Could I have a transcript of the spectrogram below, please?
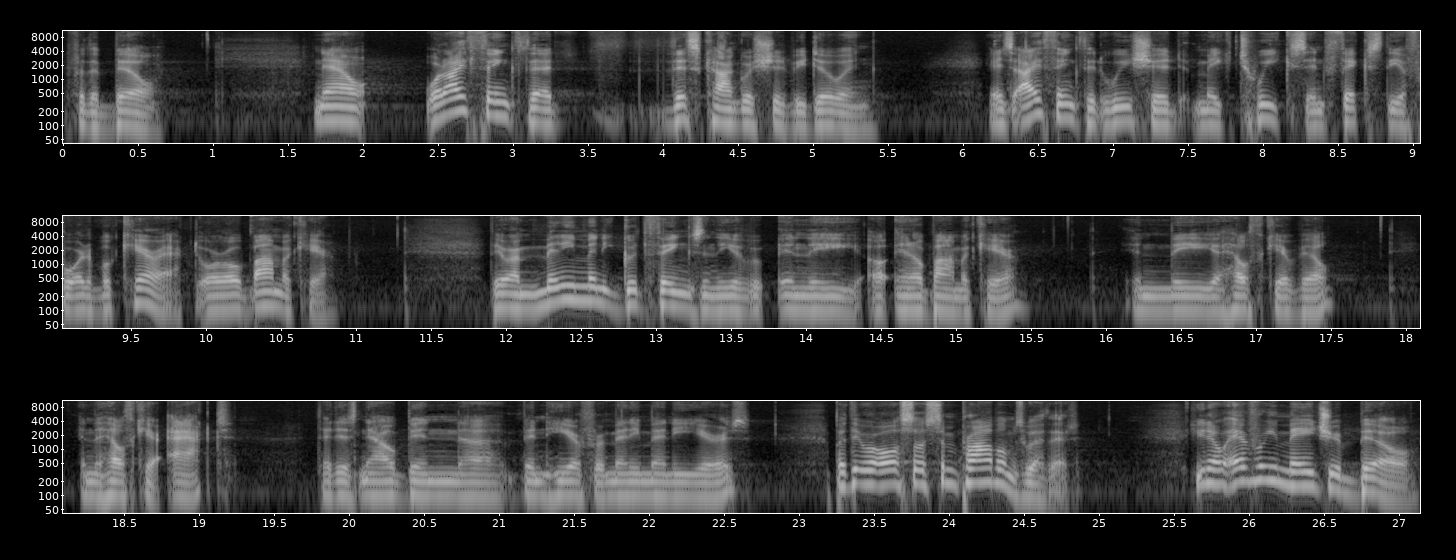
for the bill. Now, what I think that this Congress should be doing is I think that we should make tweaks and fix the Affordable Care Act or Obamacare. There are many, many good things in the in the uh, in Obamacare in the health care bill, in the Health Care Act that has now been, uh, been here for many, many years. But there were also some problems with it. You know, every major bill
